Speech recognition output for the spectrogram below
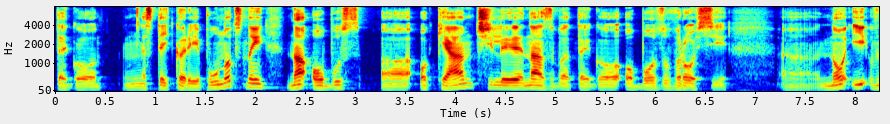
tego, mm, z tej Korei Północnej na obóz Okean, czyli nazwa tego obozu w Rosji. E, No i w,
